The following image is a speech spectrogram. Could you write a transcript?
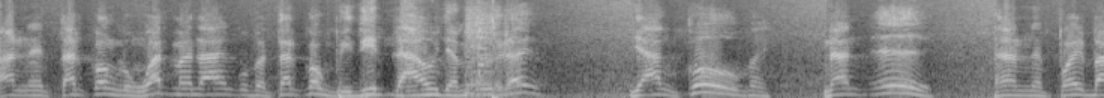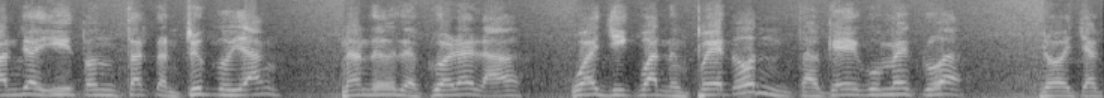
อันนี้ตัดกล้องลุงวัดมาได้กูไปตัดกล้องปีดิดดาวจำมือเลยยางโก้ไปนั่นเออนั่นปล่อยบานใหญ่อีตอนตัดกันจึกกูยังนั่นเออแต่กลัวได้ละ ว่าจิกวันหนึ่งเป็ดอ้นต่แกกูไม่กลัวโดยจาก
